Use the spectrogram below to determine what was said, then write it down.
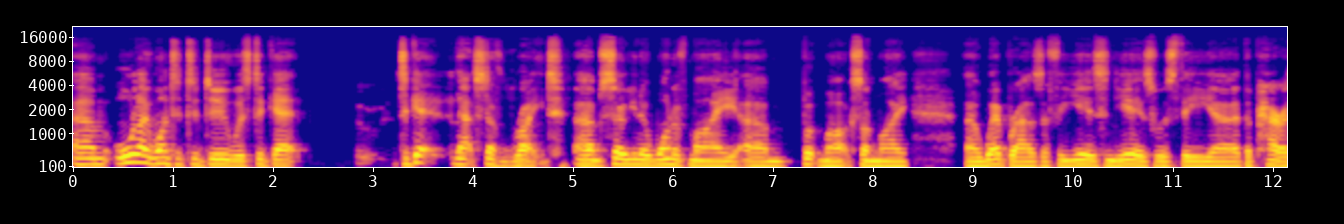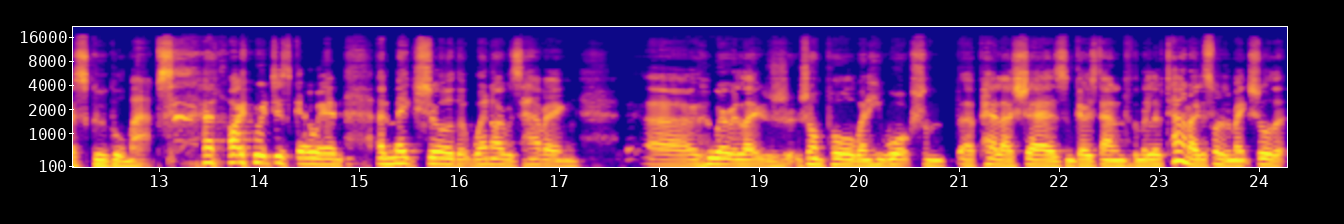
Um, all I wanted to do was to get to get that stuff right. Um, so you know, one of my um, bookmarks on my uh, web browser for years and years was the uh, the Paris Google Maps, and I would just go in and make sure that when I was having uh, whoever like Jean Paul when he walks from uh, Père Lachaise and goes down into the middle of town, I just wanted to make sure that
